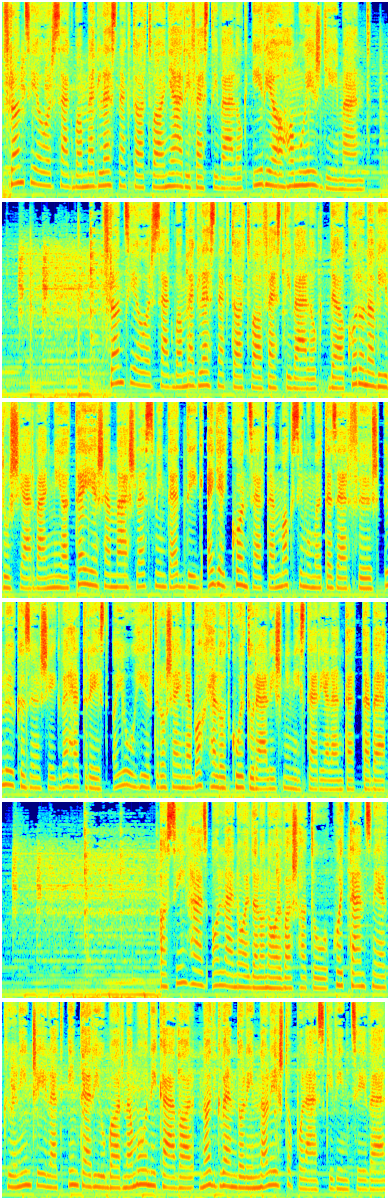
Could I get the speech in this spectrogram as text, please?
Franciaországban meg lesznek tartva a nyári fesztiválok, írja a Hamu és Gyémánt. Franciaországban meg lesznek tartva a fesztiválok, de a koronavírus járvány miatt teljesen más lesz, mint eddig, egy-egy koncerten maximum 5000 fős, ülőközönség vehet részt, a jó hírt Roseine Bachelot kulturális miniszter jelentette be. A színház online oldalon olvasható, hogy tánc nélkül nincs élet, interjú Barna Mónikával, Nagy Gwendolinnal és Topolánszki Vincével.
